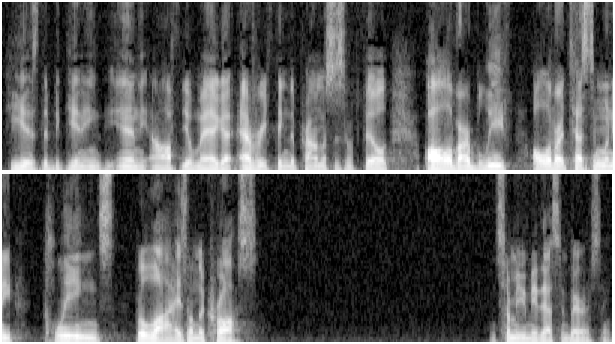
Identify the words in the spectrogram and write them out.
He is the beginning, the end, the Alpha, the Omega, everything. The promise is fulfilled. All of our belief, all of our testimony clings, relies on the cross. And some of you, maybe that's embarrassing.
